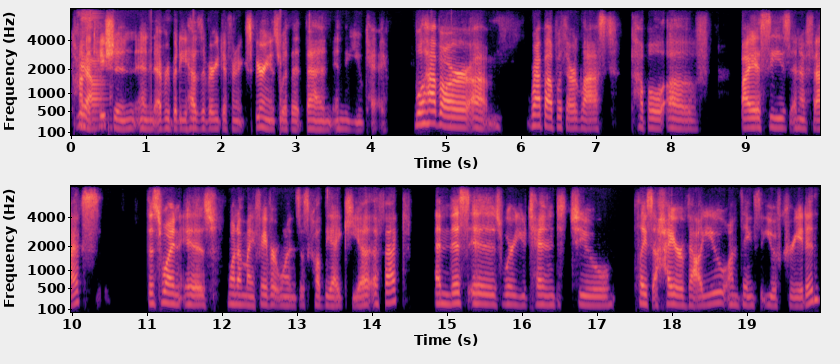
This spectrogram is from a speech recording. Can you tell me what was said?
connotation yeah. and everybody has a very different experience with it than in the uk we'll have our um, wrap up with our last couple of biases and effects. This one is one of my favorite ones. It's called the IKEA effect. And this is where you tend to place a higher value on things that you have created.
